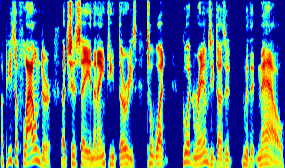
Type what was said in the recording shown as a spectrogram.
a piece of flounder, let's just say in the 1930s, to what Gordon Ramsay does it with it now,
